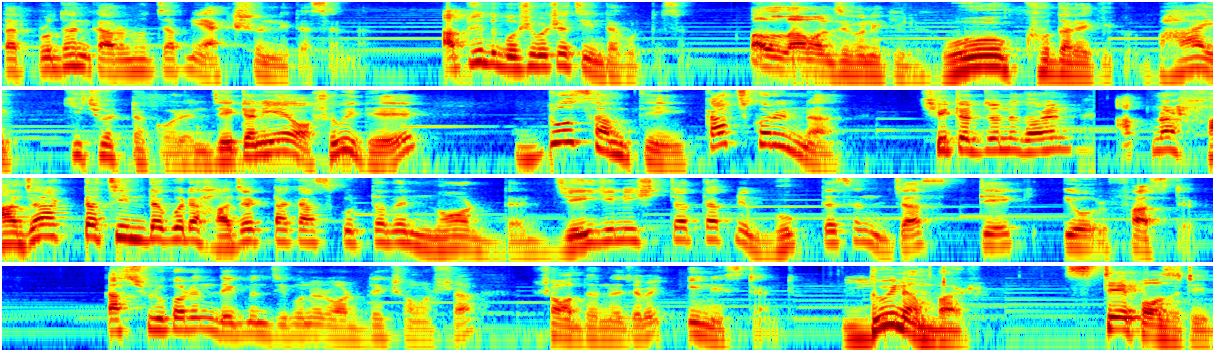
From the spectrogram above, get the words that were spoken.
তার প্রধান কারণ হচ্ছে আপনি অ্যাকশন নিতেছেন না। আপনি শুধু বসে বসে চিন্তা করতেছেন আল্লাহ আমার জীবনে কি ও খোদারে কি ভাই কিছু একটা করেন যেটা নিয়ে অসুবিধে ডু সামথিং কাজ করেন না। সেটার জন্য ধরেন আপনার হাজারটা চিন্তা করে হাজারটা কাজ করতে হবে নট দ্যাট যেই জিনিসটাতে আপনি ভুগতেছেন just take your first step কাজ শুরু করেন, দেখবেন জীবনের অর্ধেক সমস্যা সমাধান হয়ে যাবে ইনস্ট্যান্ট দুই নাম্বার স্টে পজিটিভ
